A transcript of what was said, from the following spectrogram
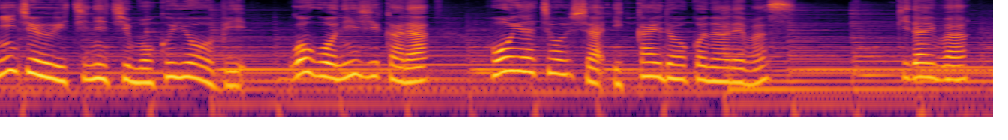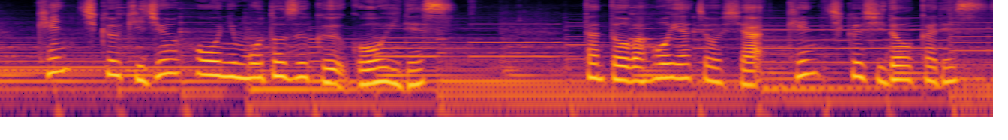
21日木曜日午後2時から本屋庁舎1階で行われます。議題は建築基準法に基づく合意です。担当は法屋庁舎建築指導課です。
